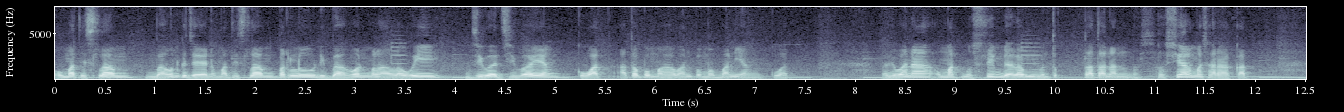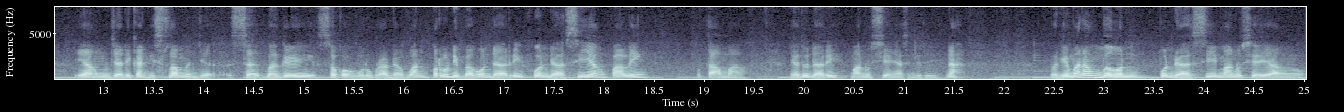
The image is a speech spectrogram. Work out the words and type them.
umat Islam, membangun kejayaan umat Islam perlu dibangun melalui jiwa-jiwa yang kuat atau pemahaman-pemahaman yang kuat bagaimana umat muslim dalam membentuk tatanan sosial masyarakat yang menjadikan Islam menja sebagai sokong guru peradaban perlu dibangun dari fondasi yang paling utama yaitu dari manusianya sendiri. Nah, bagaimana membangun fondasi manusia yang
